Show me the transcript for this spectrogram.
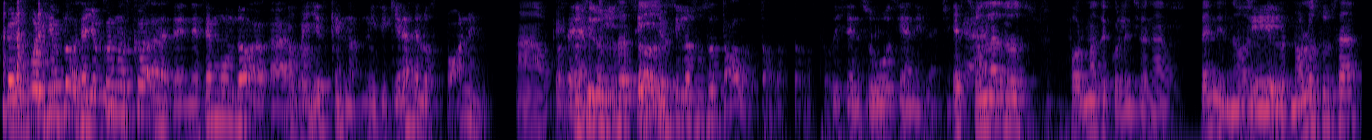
Pero, por ejemplo, o sea, yo conozco en ese mundo a, güeyes que no, ni siquiera se los ponen. Ah, ok. O sea, ¿Tú sí los usas sí, todos? Sí, yo sí los uso todos, todos, todos, todos. Y se ensucian y la chica. Son las dos formas de coleccionar tenis, ¿no? Sí. El que no los usa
